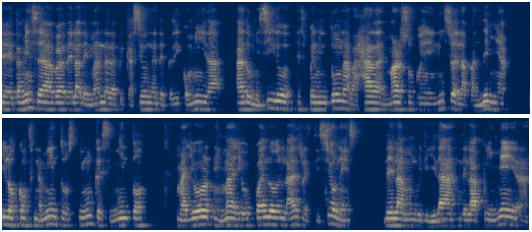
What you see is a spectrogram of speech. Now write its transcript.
eh, también se habla de la demanda de aplicaciones de pedir comida a domicilio. Experimentó una bajada en marzo con el inicio de la pandemia y los confinamientos y un crecimiento mayor en mayo cuando las restricciones de la movilidad de la primera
